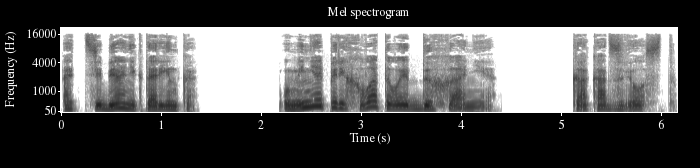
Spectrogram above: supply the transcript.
От тебя, Нектаринка, у меня перехватывает дыхание, как от звезд.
